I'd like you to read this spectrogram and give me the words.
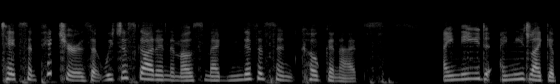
take some pictures that we just got in the most magnificent coconuts. I need I need like a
